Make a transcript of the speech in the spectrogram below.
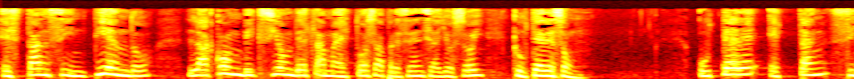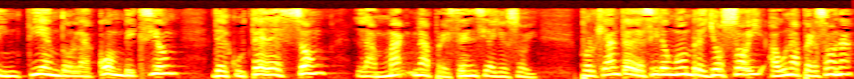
están sintiendo la convicción de esta majestuosa presencia yo soy que ustedes son. Ustedes están sintiendo la convicción de que ustedes son la magna presencia yo soy. Porque antes de decirle a un hombre yo soy a una persona,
